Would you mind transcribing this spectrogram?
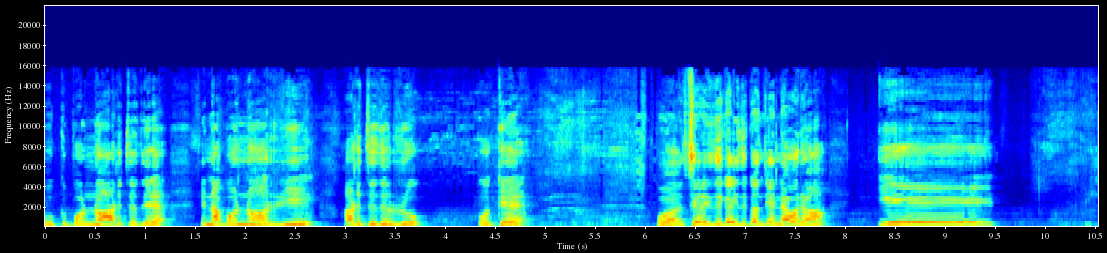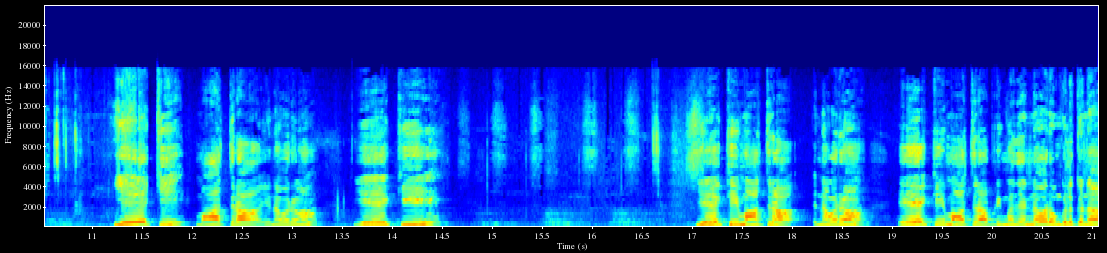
ஊக்கு போடணும் அடுத்தது என்ன போடணும் ரீ அடுத்தது ரூ. ஓகே? ஓ சரி இதுக்கு இதுக்கு வந்து என்ன வரும்? ஏ. கி மாத்ரா. என்ன வரும்? ஏகி ஏகி மாத்ரா. என்ன வரும்? ஏகி மாத்ரா அப்படிங்கும்போது என்ன வரும் உங்களுக்குன்னா?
